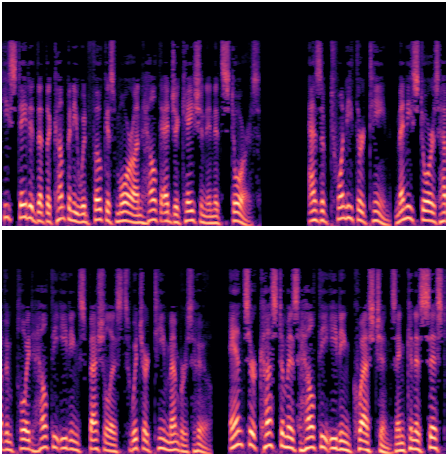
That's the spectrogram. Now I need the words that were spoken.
He stated that the company would focus more on health education in its stores. As of 2013, many stores have employed healthy eating specialists which are team members who answer customers' healthy eating questions and can assist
